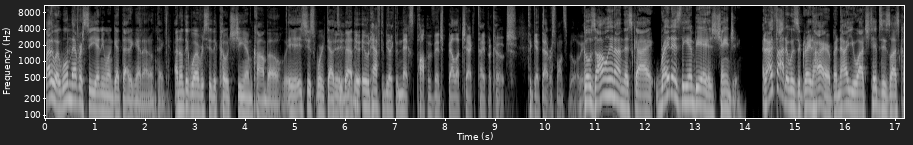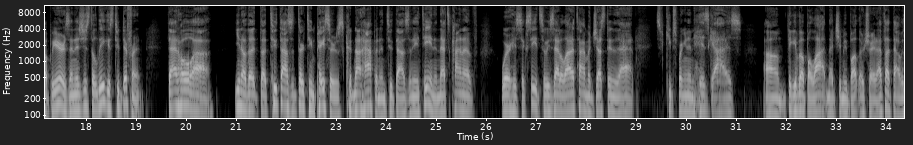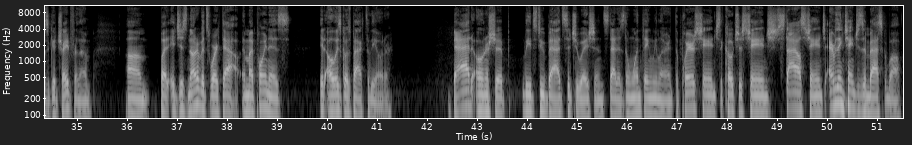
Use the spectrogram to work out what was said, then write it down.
By the way, we'll never see anyone get that again. I don't think. I don't think we'll ever see the coach GM combo. It's just worked out too It- badly. It, it would have to be like the next Popovich Belichick type of coach to get that responsibility. Goes all in on this guy right as the NBA is changing. And I thought it was a great hire, but now you watch Tibbs these last couple years, and it's just the league is too different. That whole, uh, you know, the the 2013 Pacers could not happen in 2018, and that's kind of where he succeeds. So he's had a lot of time adjusting to that. He keeps bringing in his guys. Um, they give up a lot in that Jimmy Butler trade. I thought that was a good trade for them, um, but it just none of it's worked out. And my point is, it always goes back to the owner. Bad ownership leads to bad situations. That is the one thing we learned. The players change, the coaches change, styles change, everything changes in basketball.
